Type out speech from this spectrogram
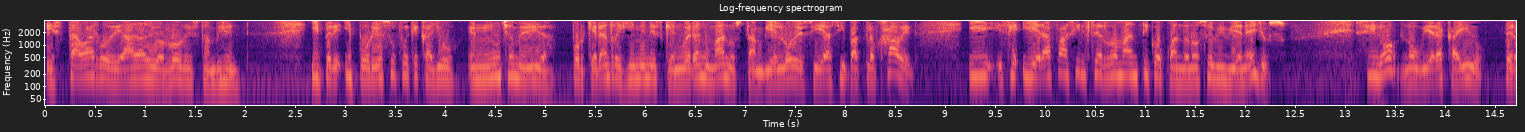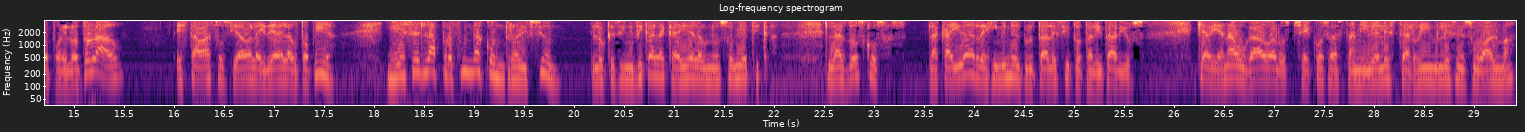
estaba rodeada de horrores también. Y, y por eso fue que cayó, en mucha medida, porque eran regímenes que no eran humanos, también lo decía así Václav Havel, y, se- y era fácil ser romántico cuando no se vivía en ellos. Si no, no hubiera caído. Pero por el otro lado, estaba asociado a la idea de la utopía. Y esa es la profunda contradicción de lo que significa la caída de la Unión Soviética. Las dos cosas. La caída de regímenes brutales y totalitarios que habían ahogado a los checos hasta niveles terribles en su alma,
